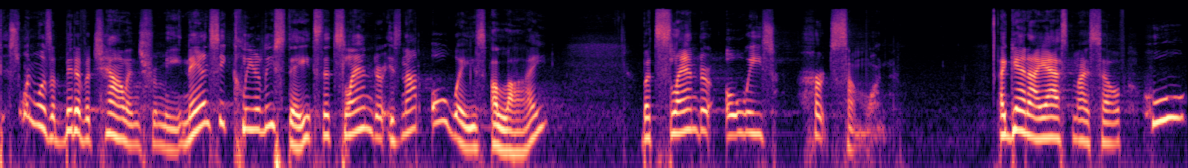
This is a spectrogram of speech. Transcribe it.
this one was a bit of a challenge for me. Nancy clearly states that slander is not always a lie, but slander always hurt someone. Again, I asked myself, who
